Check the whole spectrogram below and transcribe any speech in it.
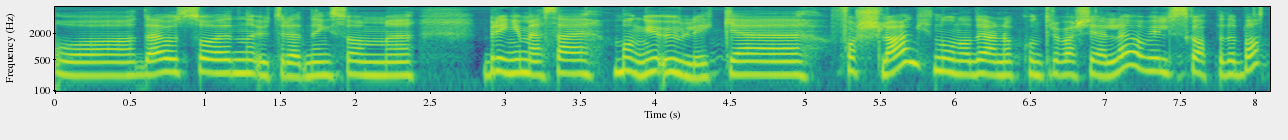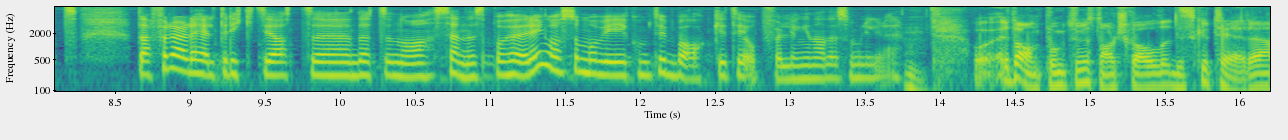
og Det er jo også en utredning som eh, bringer med seg mange ulike forslag. Noen av de er nok kontroversielle og vil skape debatt. Derfor er det helt riktig at eh, dette nå sendes på høring, og så må vi komme tilbake til oppfølgingen av det som ligger der. Mm. Et annet punkt som vi snart skal diskutere,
